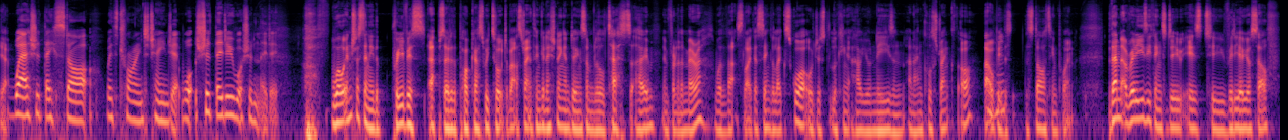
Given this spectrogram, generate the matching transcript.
Yeah. Where should they start with trying to change it? What should they do? What shouldn't they do? Well, interestingly, the previous episode of the podcast, we talked about strength and conditioning and doing some little tests at home in front of the mirror, whether that's like a single leg squat or just looking at how your knees and, and ankle strength are. That would be Mhm. the, the starting point. But then a really easy thing to do is to video yourself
